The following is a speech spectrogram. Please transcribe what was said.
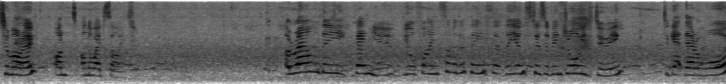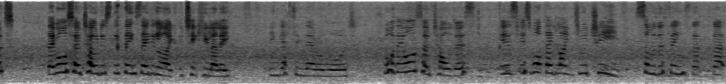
tomorrow on, on the website. Around the venue, you'll find some of the things that the youngsters have enjoyed doing to get their awards. They've also told us the things they didn't like particularly in getting their award. But what they also told us is, is what they'd like to achieve, some of the things that, that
